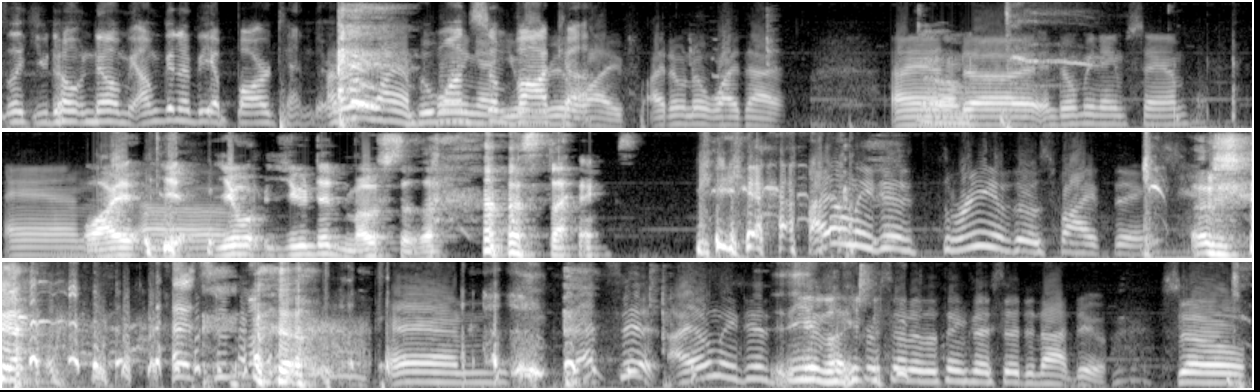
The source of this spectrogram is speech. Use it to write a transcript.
It's like you don't know me. I'm gonna be a bartender. I don't know why I'm Who pointing wants at some you vodka? in real life. I don't know why that. And Um. uh, and don't be named Sam. And Why um, you, you you did most of those things. yeah, I only did three of those five things, that's my- and that's it. I only did Yeah, sixty percent of the things I said to not do. So,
